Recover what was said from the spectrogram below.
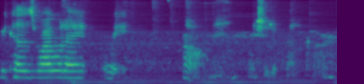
Because why would I. Wait. Oh man, I should have bought a car.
